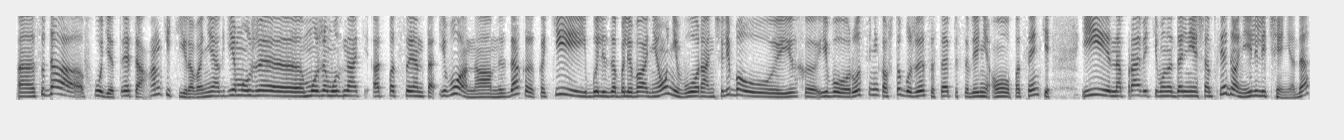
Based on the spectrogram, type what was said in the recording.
Э, сюда входит это анкетирование, где мы уже можем узнать от пациента его анамнез, да, какие были заболевания у него раньше, либо у их, его родственников, чтобы уже составить представление о пациенте и направить его на дальнейшее обследование или лечение, да,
